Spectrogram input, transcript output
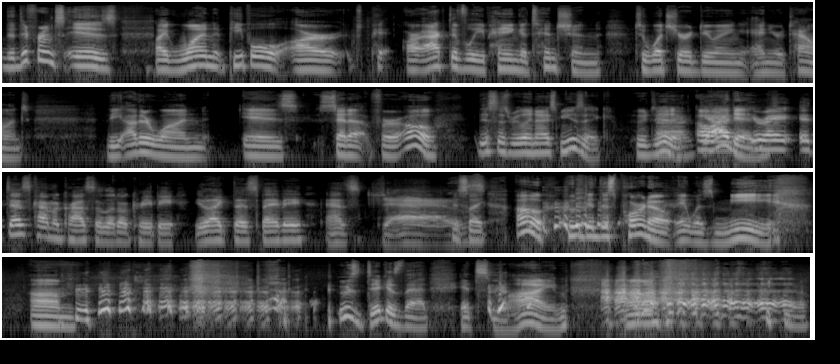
the difference is like one people are are actively paying attention to what you're doing and your talent. The other one is set up for oh, this is really nice music. Who did Uh, it? Oh, yeah, I did. You're right. It does come across a little creepy. You like this, baby? That's jazz. It's like, oh, who did this porno? It was me. Um, whose dick is that? It's mine. Uh, you know.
